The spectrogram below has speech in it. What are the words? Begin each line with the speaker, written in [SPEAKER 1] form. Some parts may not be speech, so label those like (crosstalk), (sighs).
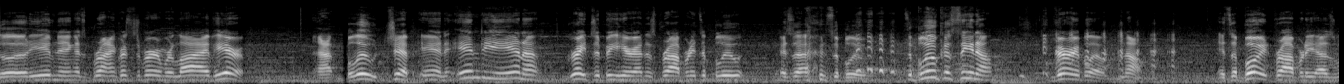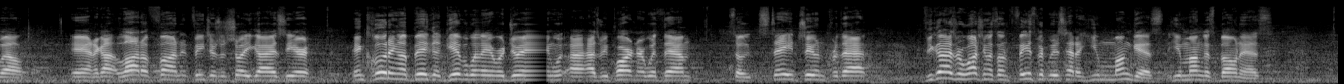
[SPEAKER 1] Good evening, it's Brian Christopher, and we're live here at Blue Chip in Indiana. Great to be here at this property. It's a blue, it's a, (laughs) it's a blue, it's a blue casino. Very blue. No, it's a Boyd property as well. And I got a lot of fun features to show you guys here, including a big giveaway we're doing uh, as we partner with them. So stay tuned for that. If you guys are watching us on Facebook, we just had a humongous, humongous bonus.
